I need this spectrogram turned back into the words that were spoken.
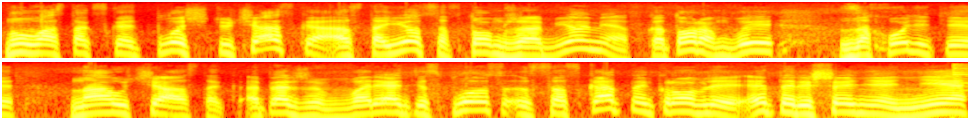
ну, у вас, так сказать, площадь участка остается в том же объеме, в котором вы заходите на участок. Опять же, в варианте с плос... со скатной кровлей это решение не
